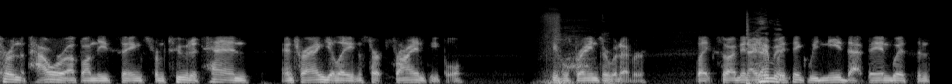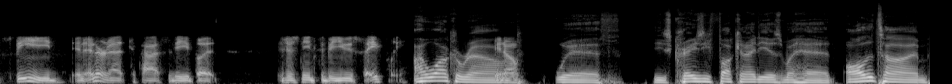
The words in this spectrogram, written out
turn the power up on these things from two to ten and triangulate and start frying people, people's brains or whatever. Like so, I mean, I definitely it. think we need that bandwidth and speed in internet capacity, but it just needs to be used safely. I walk around You know? with these crazy fucking ideas in my head all the time.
